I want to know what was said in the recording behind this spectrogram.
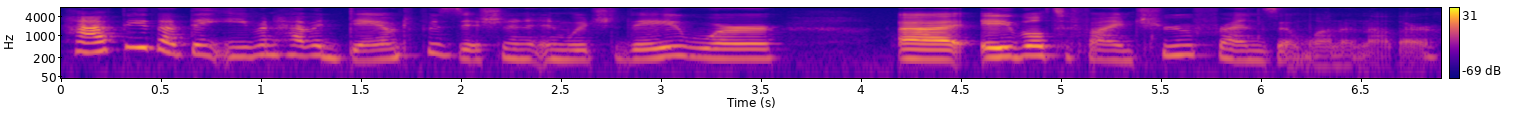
Happy that they even have a damned position in which they were uh, able to find true friends in one another.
